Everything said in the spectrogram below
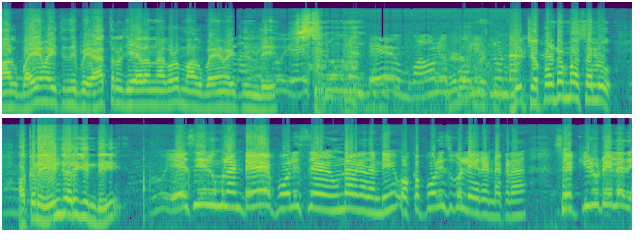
మాకు భయం అవుతుంది. ఇప్పుడు యాత్ర చేయాలన్నా కూడా మాకు భయం అవుతుంది. చెప్పండి అమ్మా అసలు అక్కడ ఏం జరిగింది? ఏసీ రూములు అంటే పోలీస్ ఉండాలి కదండి. ఒక్క పోలీసు కూడా లేరండి అక్కడ. సెక్యూరిటీ లేదు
